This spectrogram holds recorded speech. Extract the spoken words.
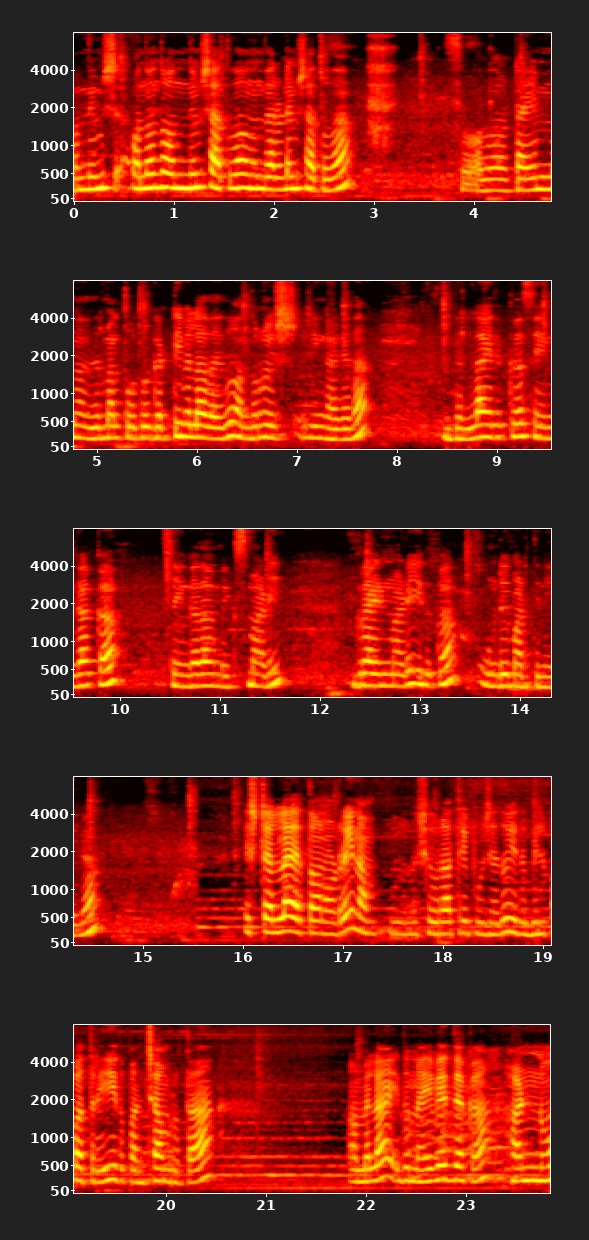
ಒಂದು ನಿಮಿಷ, ಒಂದೊಂದು, ಒಂದು ನಿಮಿಷ ಆಗ್ತದ ಒಂದೊಂದು ಎರಡು ನಿಮಿಷ ಆಗ್ತದ ಸೊ ಅದು ಟೈಮ್ ಇದ್ರ ಮೇಲೆ ತೋತು, ಗಟ್ಟಿ ಬೆಲ್ಲ ಅದ ಇದು ಅಂದ್ರೂ ಇಷ್ಟು ಹಿಂಗಾಗ್ಯದ ಬೆಲ್ಲ ಇದಕ್ಕೆ ಶೇಂಗಾಕ್ಕೆ, ಶೇಂಗಾದಾಗ ಮಿಕ್ಸ್ ಮಾಡಿ ಗ್ರೈಂಡ್ ಮಾಡಿ ಇದಕ್ಕೆ ಉಂಡೆ ಮಾಡ್ತೀನಿ ಈಗ. ಇಷ್ಟೆಲ್ಲ ಇರ್ತಾವೆ ನೋಡ್ರಿ ನಮ್ಮ ಶಿವರಾತ್ರಿ ಪೂಜೆದು. ಇದು ಬಿಲ್ಪತ್ರಿ, ಇದು ಪಂಚಾಮೃತ. ಆಮೇಲೆ ಇದು ನೈವೇದ್ಯಕ್ಕೆ ಹಣ್ಣು,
